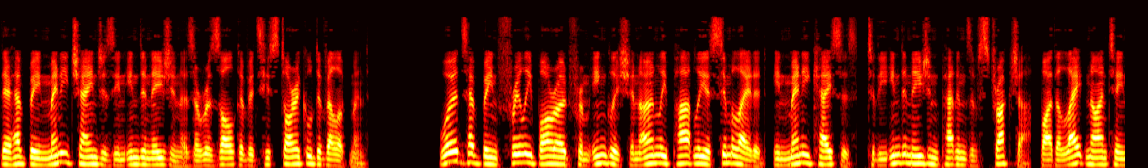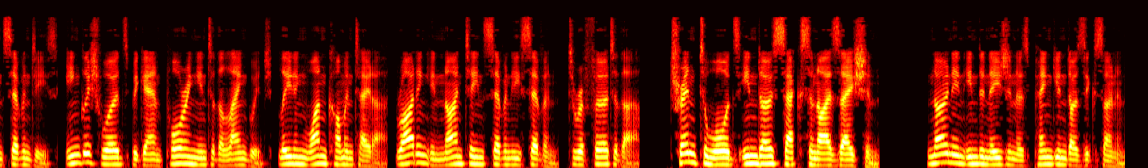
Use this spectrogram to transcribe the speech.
There have been many changes in Indonesian as a result of its historical development. Words have been freely borrowed from English and only partly assimilated, in many cases, to the Indonesian patterns of structure. By the late 1970s, English words began pouring into the language, leading one commentator, writing in 1977, to refer to the trend towards Indo-Saxonization, known in Indonesian as Pengindoseksonan.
